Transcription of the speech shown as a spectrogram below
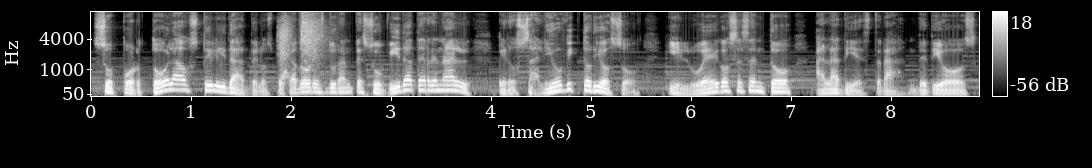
soportó la hostilidad de los pecadores durante su vida terrenal, pero salió victorioso y luego se sentó a la diestra de Dios.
